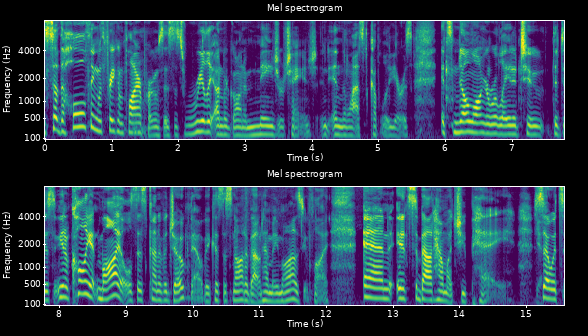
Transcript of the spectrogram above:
So the whole thing with frequent flyer programs is it's really undergone a major change in, in the last couple of years. It's no longer related to the distance. You know, calling it miles is kind of a joke now because it's not about how many miles you fly. And it's about how much you pay. So it's,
